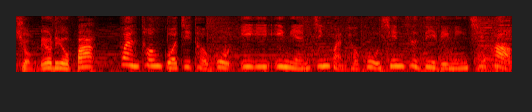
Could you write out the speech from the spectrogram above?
九六六八，万通国际投顾一一一年经管投顾新字第零零七号。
